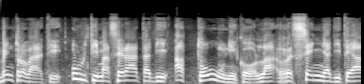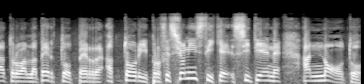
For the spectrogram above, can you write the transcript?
Bentrovati, ultima serata di Atto Unico, la rassegna di teatro all'aperto per attori professionisti che si tiene a Noto.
